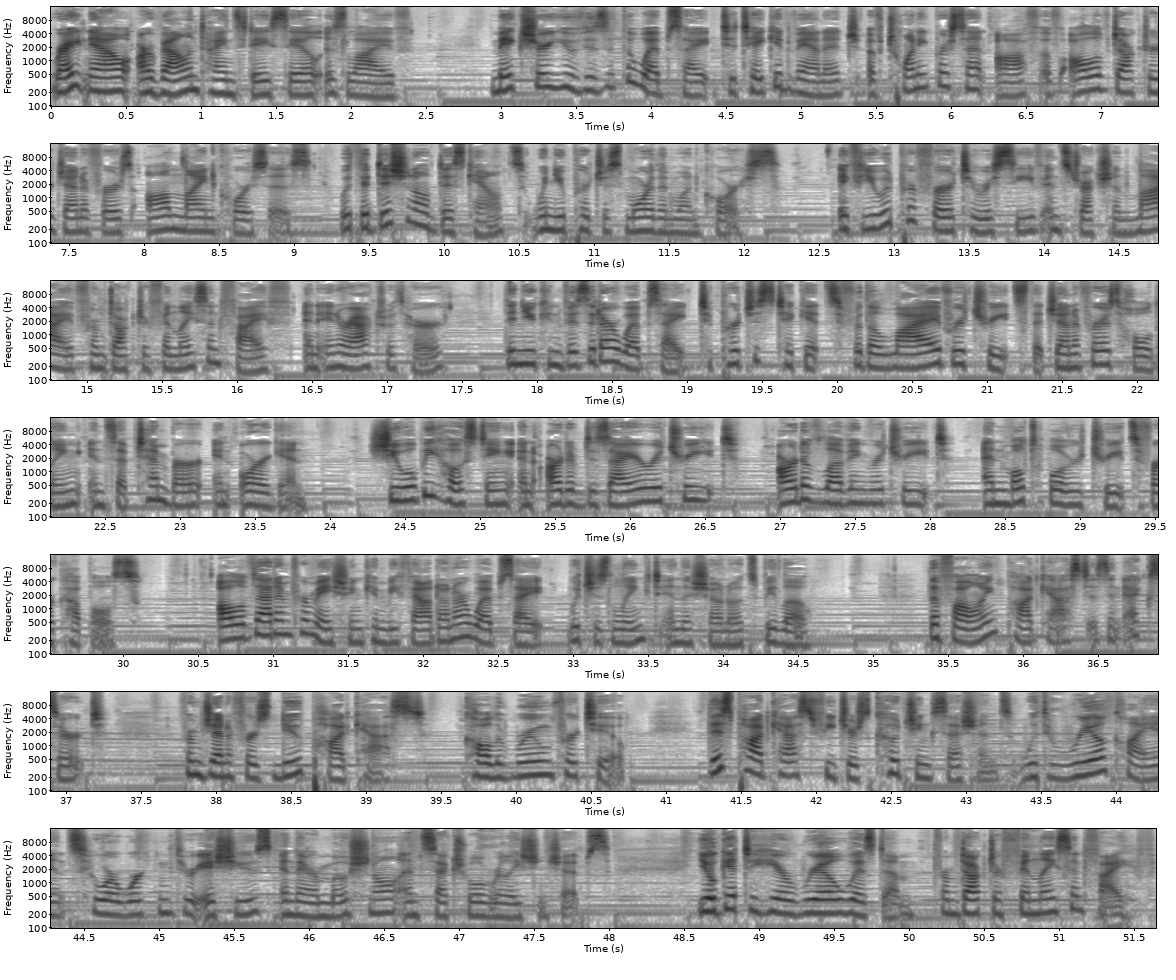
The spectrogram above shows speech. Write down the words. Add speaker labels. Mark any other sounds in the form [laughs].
Speaker 1: Right now, our Valentine's Day sale is live. Make sure you visit the website to take advantage of 20% off of all of Dr. Jennifer's online courses, with additional discounts when you purchase more than one course. If you would prefer to receive instruction live from Dr. Finlayson Fife and interact with her, then you can visit our website to purchase tickets for the live retreats that Jennifer is holding in September in Oregon. She will be hosting an Art of Desire retreat, Art of Loving retreat, and multiple retreats for couples. All of that information can be found on our website, which is linked in the show notes below. The following podcast is an excerpt from Jennifer's new podcast called Room for Two. This podcast features coaching sessions with real clients who are working through issues in their emotional and sexual relationships. You'll get to hear real wisdom from Dr. Finlayson Fife,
